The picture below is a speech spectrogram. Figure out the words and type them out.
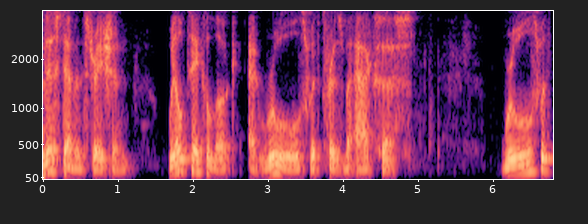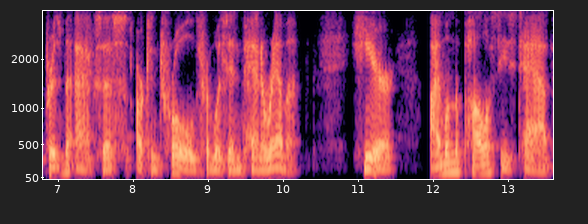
this demonstration, we'll take a look at rules with Prisma Access. Rules with Prisma Access are controlled from within Panorama. Here, I'm on the Policies tab,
